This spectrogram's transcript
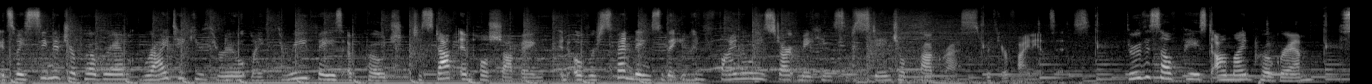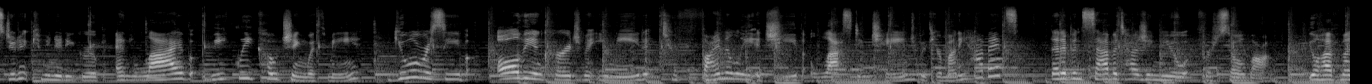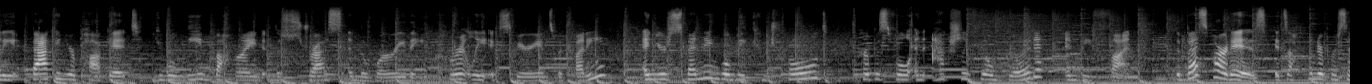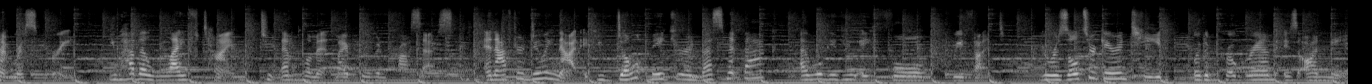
It's my signature program where I take you through my three phase approach to stop impulse shopping and overspending so that you can finally start making substantial progress with your finances. Through the self paced online program, the student community group, and live weekly coaching with me, you will receive all the encouragement you need to finally achieve lasting change with your money habits that have been sabotaging you for so long. You'll have money back in your pocket. You will leave behind the stress and the worry that you currently experience with money, and your spending will be controlled purposeful, and actually feel good and be fun. The best part is it's 100% risk free. You have a lifetime to implement my proven process. And after doing that, if you don't make your investment back, I will give you a full refund. Your results are guaranteed, or the program is on me.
